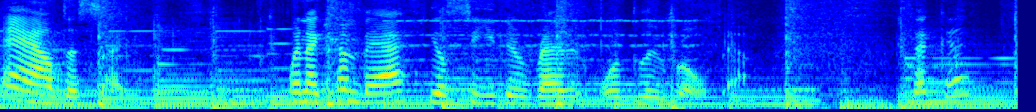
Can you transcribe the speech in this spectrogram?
Yeah, I'll decide. When I come back, you'll see either red or blue rolled out. Is that good?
